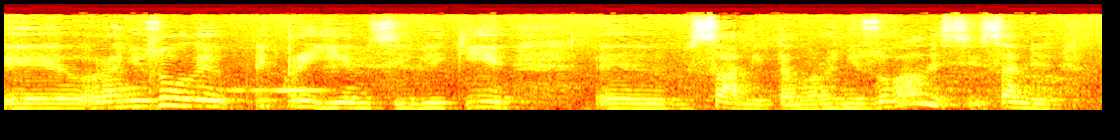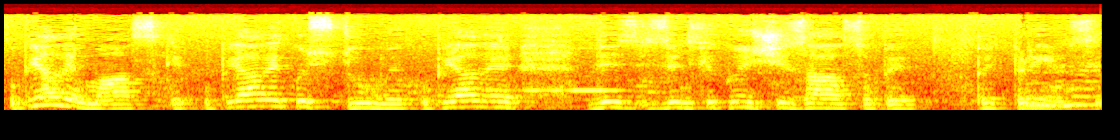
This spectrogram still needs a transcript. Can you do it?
е, організовували підприємців, які е, самі там організувалися, самі купляли маски, купляли костюми, купляли дезінфікуючі засоби підприємці.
